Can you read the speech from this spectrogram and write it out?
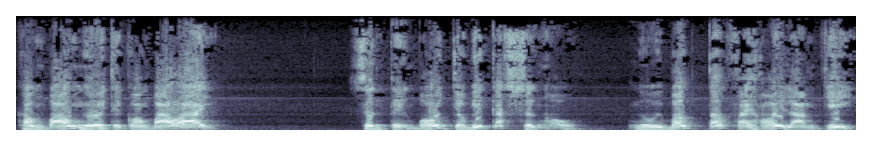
Không bảo ngươi thì còn bảo ai? Xin tiền bối cho biết cách sừng hồ. Người bất tất phải hỏi làm chi?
